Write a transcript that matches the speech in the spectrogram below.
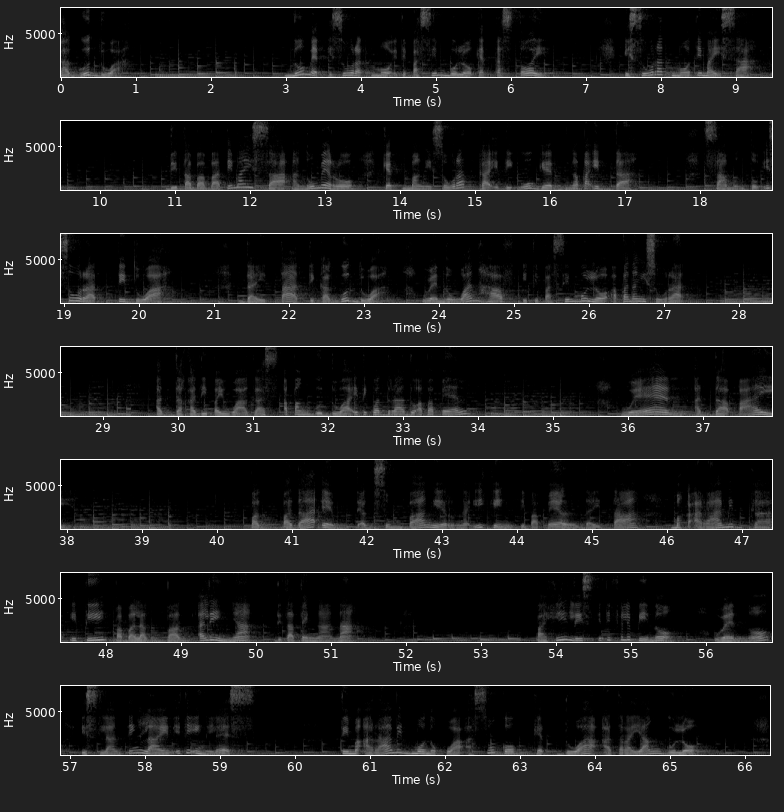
kagudwa. Numet isurat mo iti pasimbolo ket kastoy. Isurat mo ti maysa. Di tababa ti maysa a numero ket mangisurat ka iti uged nga paidda. Samunto isurat ti dua. Dayta ti kagudwa wenno one half iti pasimbolo a panangisurat. Adda kadipay wagas apang gudwa iti kwadrado a papel? Wen, adda pay pagpadaem ti agsumbangir nga iking ti papel dayta makaaramid ka iti pabalagbag alinya ditatengana. Pahilis iti Filipino, wenno islanting line iti Ingles. Ti maaramid mo nukwa asukog ket dua at triangulo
